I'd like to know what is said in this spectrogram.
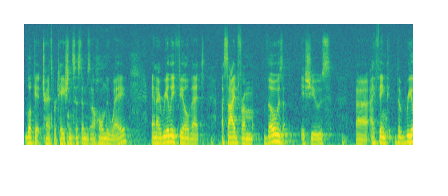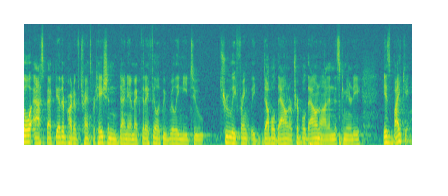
look at transportation systems in a whole new way. And I really feel that aside from those issues, uh, I think the real aspect, the other part of transportation dynamic that I feel like we really need to truly, frankly, double down or triple down on in this community is biking.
